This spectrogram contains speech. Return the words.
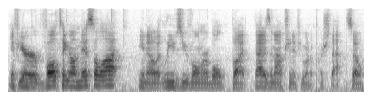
if you're vaulting on this a lot, you know, it leaves you vulnerable, but that is an option if you want to push that. So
